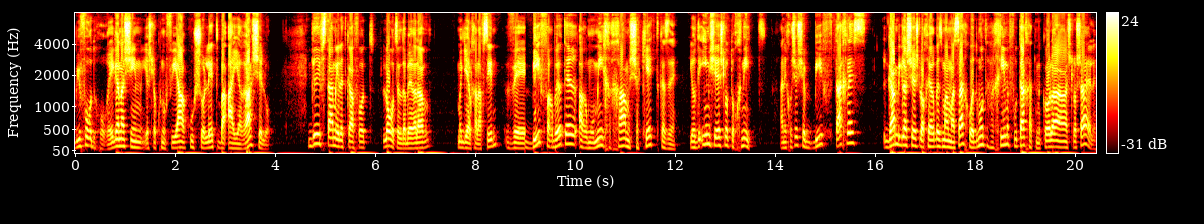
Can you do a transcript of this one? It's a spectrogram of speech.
ביופורד הורג אנשים, יש לו כנופיה, הוא שולט בעיירה שלו. גריף סתם ילד כאפות, לא רוצה לדבר עליו, מגיע לך להפסיד. וביף הרבה יותר ערמומי, חכם, שקט כזה. יודעים שיש לו תוכנית. אני חושב שביף, תכלס, גם בגלל שיש לו הכי הרבה זמן מסך, הוא הדמות הכי מפותחת מכל השלושה האלה.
